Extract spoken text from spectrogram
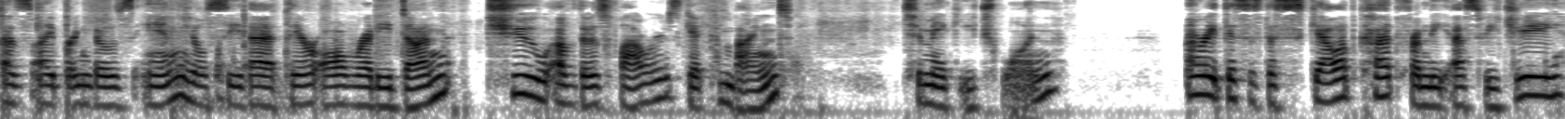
as I bring those in, you'll see that they're already done. Two of those flowers get combined to make each one. All right, this is the scallop cut from the SVG.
